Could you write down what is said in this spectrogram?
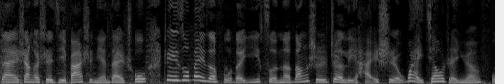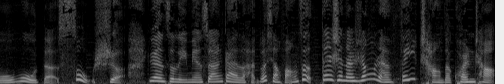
在上个世纪八十年代初，这一座贝子府的遗存呢，当时这里还是外交人员服务的宿舍。院子里面虽然盖了很多小房子，但是呢，仍然非常的宽敞。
